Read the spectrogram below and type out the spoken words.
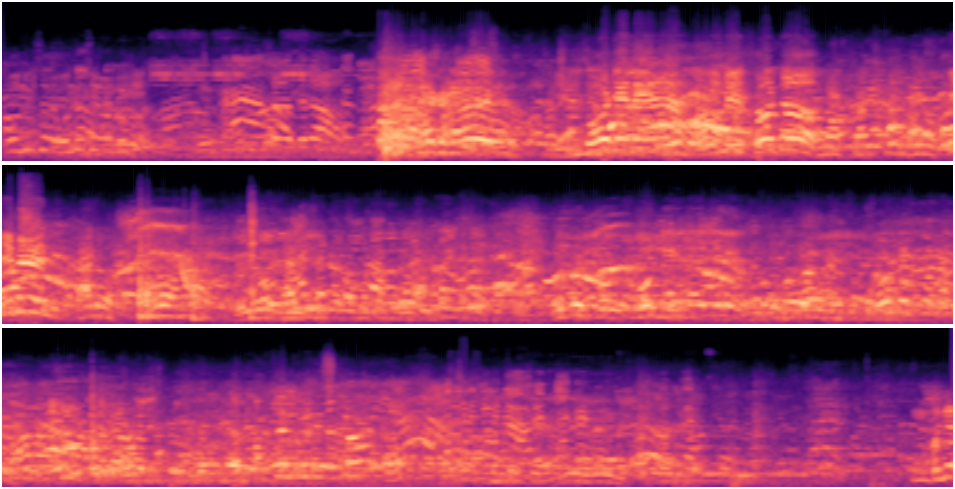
ಒಂದು ನಿಮಿಷ ಒಂದು ಹಂಗೆ ನೋಡ್ಬೋದು ಹ್ಮ್, ಬನ್ನಿ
